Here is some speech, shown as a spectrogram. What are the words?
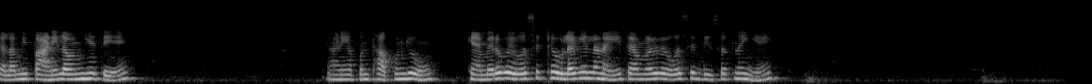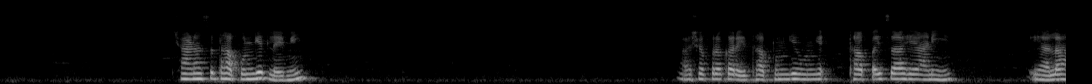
त्याला मी पाणी लावून घेते. आणि आपण थापून घेऊ. कॅमेरा व्यवस्थित ठेवला गेला नाही त्यामुळे व्यवस्थित दिसत नाही आहे छान असं थापून घेतलं आहे मी. अशा प्रकारे थापून घेऊन घे थापायचं आहे आणि याला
